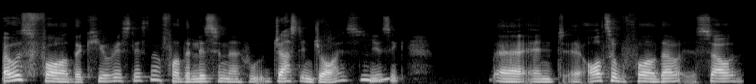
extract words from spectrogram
both for the curious listener, for the listener who just enjoys music, uh, and uh, also for the so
